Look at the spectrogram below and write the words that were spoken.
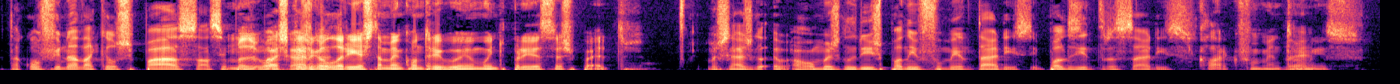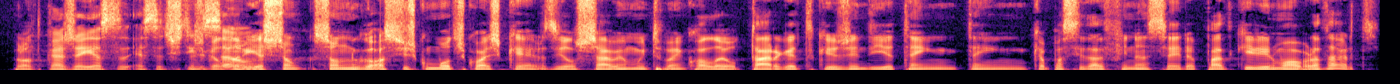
está confinado àquele espaço, há sempre Mas eu acho que as carga. galerias também contribuem muito para esse aspecto. Mas as, algumas galerias podem fomentar isso e podem desinteressar isso. Claro que fomentam é? isso. Pronto, que haja essa, essa As distinção. galerias são, são negócios como outros quaisquer e eles sabem muito bem qual é o target que hoje em dia tem, tem capacidade financeira para adquirir uma obra de arte.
